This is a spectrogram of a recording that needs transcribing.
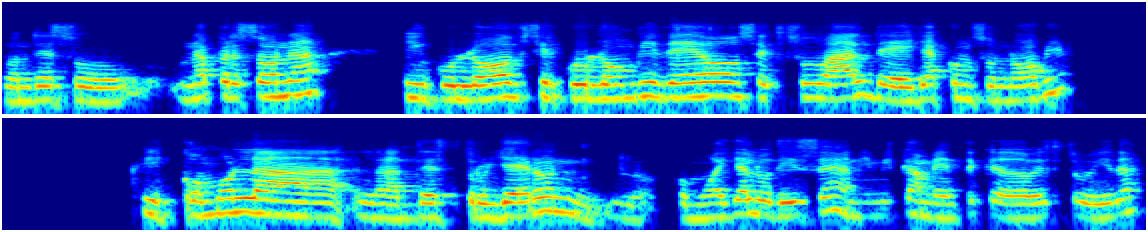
donde su, una persona vinculó, circuló un video sexual de ella con su novio y cómo la, la destruyeron, como ella lo dice, anímicamente quedó destruida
